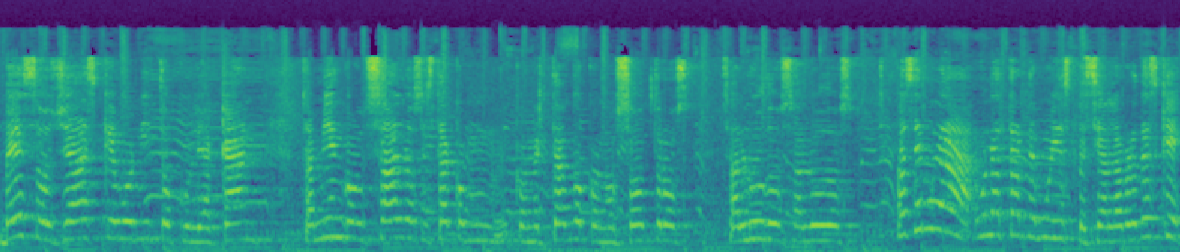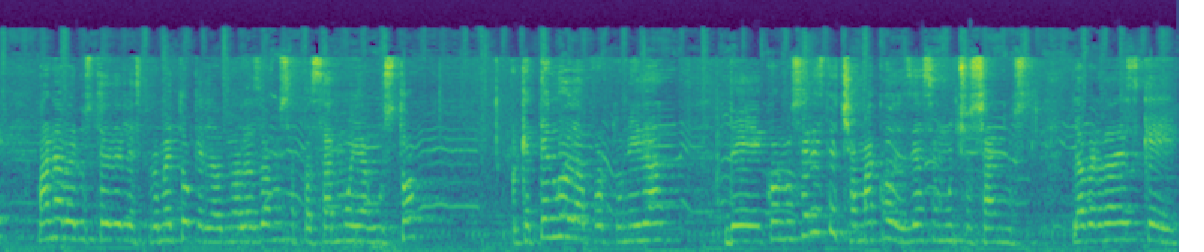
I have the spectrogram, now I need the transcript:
Besos, Jazz, qué bonito Culiacán. También Gonzalo se está conectando con nosotros. Saludos, saludos. Va a ser una, tarde muy especial. La verdad es que van a ver ustedes, les prometo que nos las vamos a pasar muy a gusto, porque tengo la oportunidad de conocer este chamaco desde hace muchos años. La verdad es que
